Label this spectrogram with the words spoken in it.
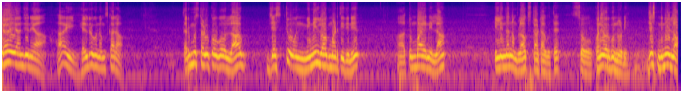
ಜೈ ಆಂಜನೇಯ. ಹಾಯ್ ಎಲ್ರಿಗೂ ನಮಸ್ಕಾರ. ಧರ್ಮಸ್ಥಳಕ್ಕೆ ಹೋಗೋ ಲಾಗ್ ಜಸ್ಟ್ ಒಂದು ಮಿನಿ ಲಾಗ್ ಮಾಡ್ತಿದ್ದೀನಿ. ತುಂಬ ಏನಿಲ್ಲ. ಇಲ್ಲಿಂದ ನಮ್ಮ ವ್ಲಾಗ್ ಸ್ಟಾರ್ಟ್ ಆಗುತ್ತೆ. ಸೊ ಕೊನೆವರೆಗೂ ನೋಡಿ. Just mini vlog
